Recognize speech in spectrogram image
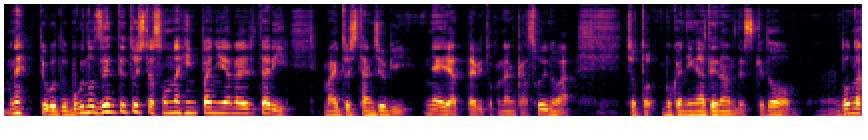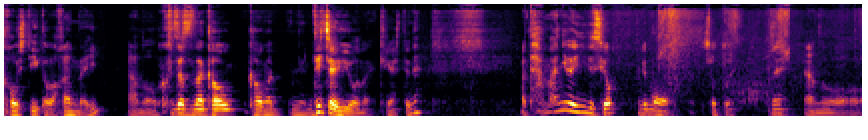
ね、ということで僕の前提としてはそんな頻繁にやられたり毎年誕生日ねやったりとかなんかそういうのはちょっと僕は苦手なんですけどどんな顔していいか分かんないあの複雑な顔顔が出ちゃうような気がしてね、まあ、たまにはいいですよ。でもちょっとねあの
